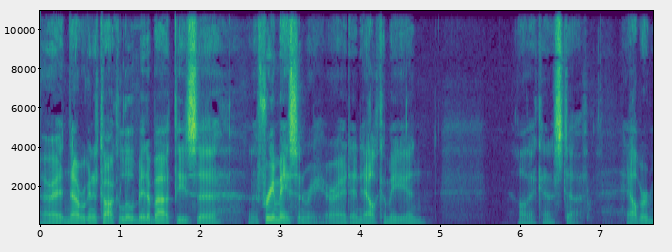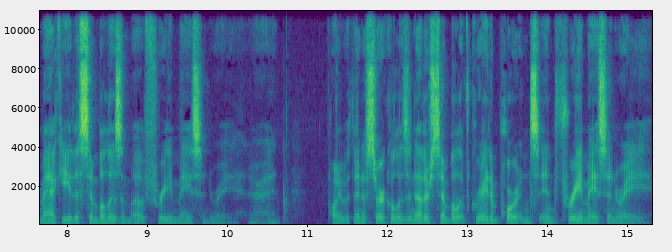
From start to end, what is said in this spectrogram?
All right, now we're going to talk a little bit about these uh, Freemasonry, all right, and alchemy and all that kind of stuff. Albert Mackey, the symbolism of Freemasonry, all right. Point within a circle is another symbol of great importance in Freemasonry.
